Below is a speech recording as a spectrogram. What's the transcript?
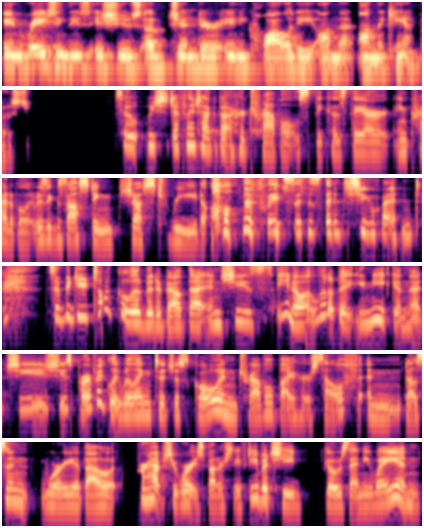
in raising these issues of gender inequality on the on the campus. So we should definitely talk about her travels because they are incredible. It was exhausting just to read all the places that she went. So could you talk a little bit about that? And she's, you know, a little bit unique in that she she's perfectly willing to just go and travel by herself and doesn't worry about perhaps she worries about her safety, but she goes anyway and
